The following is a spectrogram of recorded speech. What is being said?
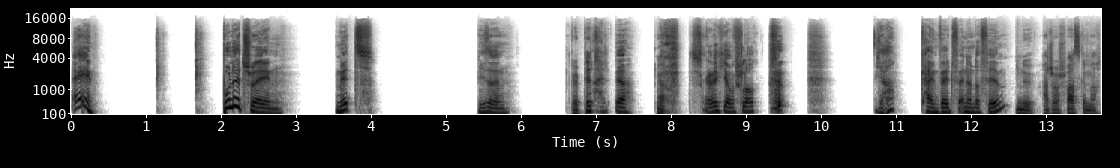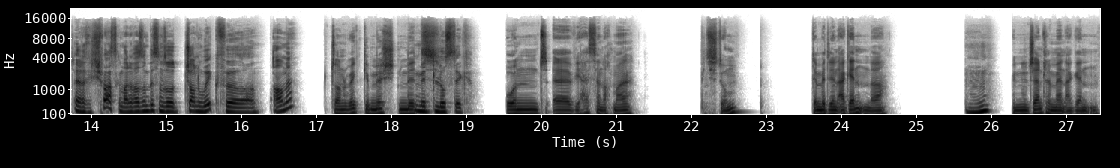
Ey! Bullet Train mit. Wie ist er denn? Brad Pitt. Ja. Ja. Das ist richtig auf Schlauch. Ja, kein weltverändernder Film. Nö, hat schon Spaß gemacht. Er hat richtig Spaß gemacht. War so ein bisschen so John Wick für Arme. John Wick gemischt mit, Mit lustig. und, äh, wie heißt der nochmal? Bin ich dumm? Der mit den Agenten da. Mhm. Mit den Gentleman-Agenten.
